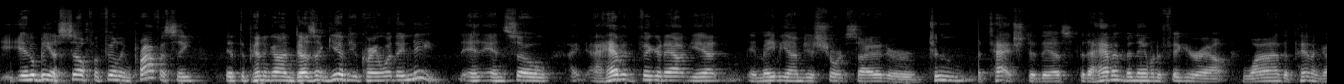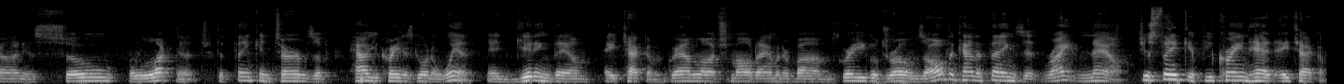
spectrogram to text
It'll be a self fulfilling prophecy if the Pentagon doesn't give Ukraine what they need. And, and so I, I, haven't figured out yet, and maybe I'm just short sighted or too attached to this, but I haven't been able to figure out why the Pentagon is so reluctant to think in terms of how Ukraine is going to win and getting them ATACMS, ground launched small diameter bombs, Gray Eagle drones, all the kind of things that right now, just think if Ukraine had ATACMS,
